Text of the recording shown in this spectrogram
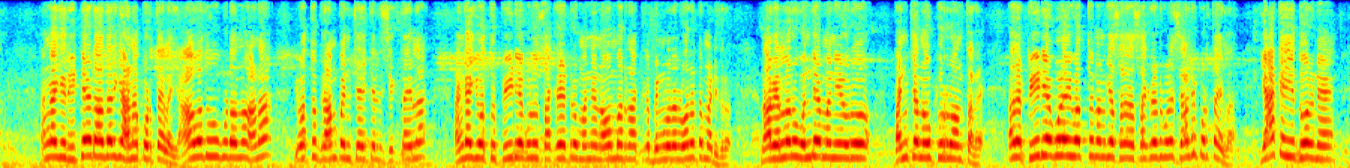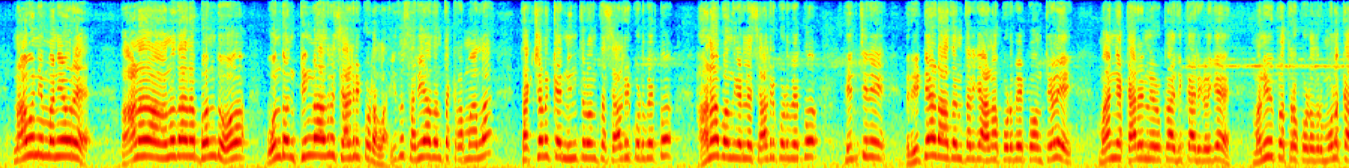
ಹಂಗಾಗಿ ರಿಟೈರ್ಡ್ ಆದವರಿಗೆ ಹಣ ಕೊಡ್ತಾ ಇಲ್ಲ. ಯಾವುದೂ ಕೂಡ ಹಣ ಇವತ್ತು ಗ್ರಾಮ ಪಂಚಾಯಿತಿಯಲ್ಲಿ ಸಿಗ್ತಾ ಇಲ್ಲ. ಹಂಗಾಗಿ ಇವತ್ತು ಪಿ ಡಿ ಎಗಳು ಸೆಕ್ರೆಟ್ರು ಮೊನ್ನೆ ನವಂಬರ್ ನಾಲ್ಕು ಬೆಂಗಳೂರಲ್ಲಿ ಹೋರಾಟ ಮಾಡಿದರು. ನಾವೆಲ್ಲರೂ ಒಂದೇ ಮನೆಯವರು ಪಂಚ ನೌಕರರು ಅಂತಾರೆ. ಆದರೆ ಪಿ ಡಿ ಎಗಳು ಇವತ್ತು ನಮಗೆ ಸೆಕ್ರೆಟ್ರಿಗಳು ಸ್ಯಾಲ್ರಿ ಕೊಡ್ತಾ ಇಲ್ಲ. ಯಾಕೆ ಈ ಧೋರಣೆ? ನಾವು ನಿಮ್ಮ ಮನೆಯವರೇ. ಹಣ, ಅನುದಾನ ಬಂದು ಒಂದೊಂದು ತಿಂಗಳಾದರೂ ಸ್ಯಾಲ್ರಿ ಕೊಡಲ್ಲ. ಇದು ಸರಿಯಾದಂಥ ಕ್ರಮ ಅಲ್ಲ. ತಕ್ಷಣಕ್ಕೆ ನಿಂತಿರುವಂಥ ಸ್ಯಾಲ್ರಿ ಕೊಡಬೇಕು. ಹಣ ಬಂದ್ಗಡಲೆ ಸ್ಯಾಲ್ರಿ ಕೊಡಬೇಕು. ಪಿಂಚಣಿ ರಿಟೈರ್ಡ್ ಆದಂಥರಿಗೆ ಹಣ ಕೊಡಬೇಕು ಅಂತೇಳಿ ಮಾನ್ಯ ಕಾರ್ಯನಿರ್ವಾಹಕ ಅಧಿಕಾರಿಗಳಿಗೆ ಮನವಿ ಪತ್ರ ಕೊಡೋದ್ರ ಮೂಲಕ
